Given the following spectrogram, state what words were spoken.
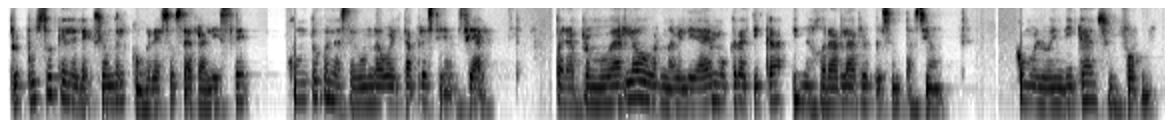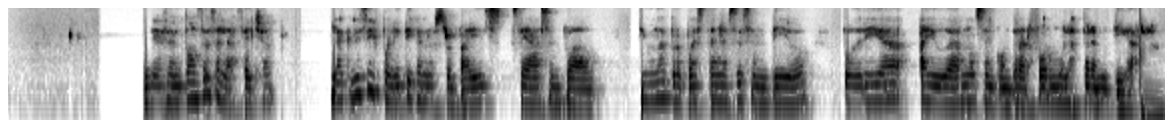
propuso que la elección del Congreso se realice junto con la segunda vuelta presidencial para promover la gobernabilidad democrática y mejorar la representación, como lo indica en su informe. Desde entonces a la fecha, la crisis política en nuestro país se ha acentuado y una propuesta en ese sentido podría ayudarnos a encontrar fórmulas para mitigarla.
